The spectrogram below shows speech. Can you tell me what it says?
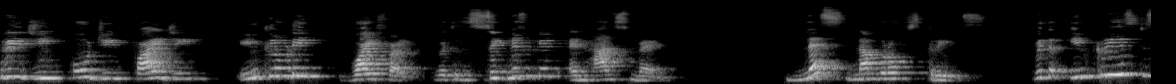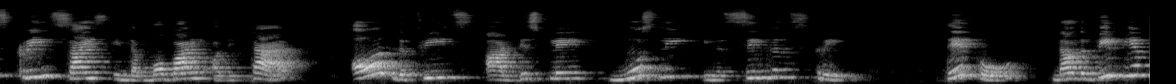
3G, 4G, 5G, including Wi-Fi, which is a significant enhancement. Less number of screens. With the increased screen size in the mobile or the tab, all the fields are displayed mostly in a single screen. Therefore, now the BPM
